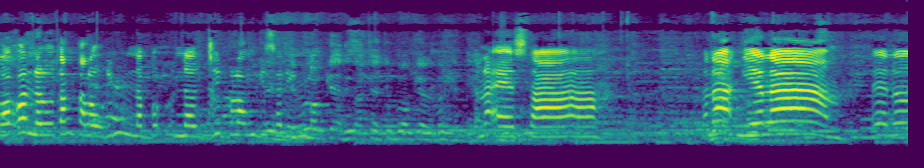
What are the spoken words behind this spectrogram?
có con nào tăng tà lâu đinh na na jeep long cái sao Di đinh. pulau ke, di aceh di pulau ke. Tana esta. Tana nghĩa lam. Ê no.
